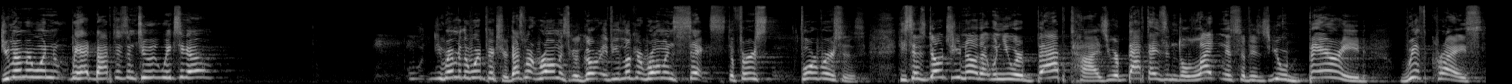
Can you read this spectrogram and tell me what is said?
Do you remember when we had baptism two weeks ago? Do you remember the word picture? That's what Romans go. If you look at Romans 6, the first four verses, he says, Don't you know that when you were baptized, you were baptized in the likeness of his, you were buried with Christ,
